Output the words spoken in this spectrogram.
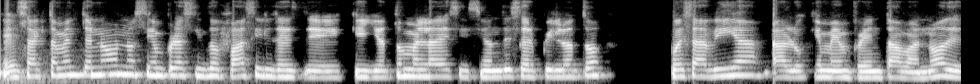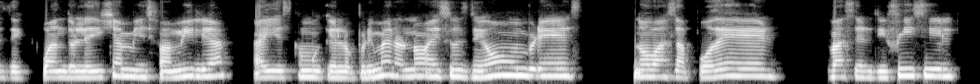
Exactamente, no, no siempre ha sido fácil. Desde que yo tomé la decisión de ser piloto, pues sabía a lo que me enfrentaba, ¿no? Desde cuando le dije a mi familia, ahí es como que lo primero, ¿no? Eso es de hombres, no vas a poder, va a ser difícil.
